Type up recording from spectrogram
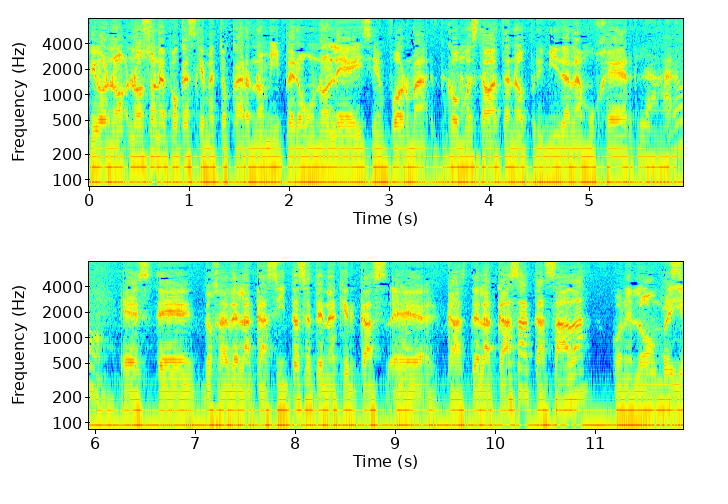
digo, no, no son épocas que me tocaron a mí, pero uno lee y se informa cómo estaba tan oprimida la mujer. Claro. Este, o sea, de la casita se tenía que ir cas- eh, cas- de la casa casada con el hombre y,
